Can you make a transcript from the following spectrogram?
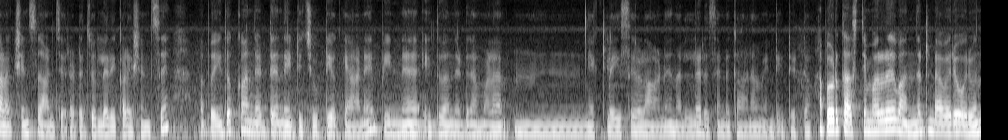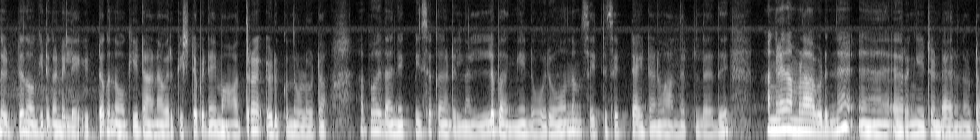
കളക്ഷൻസ് കാണിച്ചു തരാം കേട്ടോ. Jewellery collections. അപ്പോൾ ഇതൊക്കെ വന്നിട്ട് നെറ്റിച്ചൂട്ടിയൊക്കെയാണ്. പിന്നെ ഇത് വന്നിട്ട് നമ്മളെ നെക്ലേസുകളാണ്. നല്ല രസമുണ്ട് കാണാൻ വേണ്ടിയിട്ട് കേട്ടോ. അപ്പോൾ ഒരു കസ്റ്റമർ വന്നിട്ടുണ്ട്. അവർ ഓരോന്ന് ഇട്ട് നോക്കിയിട്ട് കണ്ടില്ലേ? ഇട്ടൊക്കെ നോക്കിയിട്ടാണ് അവർക്ക് ഇഷ്ടപ്പെട്ടെങ്കിൽ മാത്രം എടുക്കുന്നുള്ളൂ കേട്ടോ. അപ്പോൾ ഇതാ നെക്ക് പീസൊക്കെ കണ്ടില്ലേ? നല്ല ഭംഗിയുണ്ട്. ഓരോന്നും സെറ്റ് സെറ്റായിട്ടാണ് വന്നിട്ടുള്ളത്. അങ്ങനെ നമ്മൾ അവിടുന്ന് ഇറങ്ങിയിട്ടുണ്ടായിരുന്നു കേട്ടോ.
